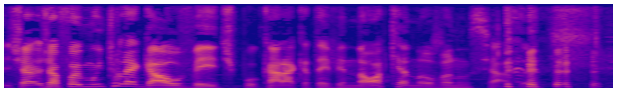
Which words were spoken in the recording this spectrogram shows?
já, já foi muito legal ver, tipo, caraca, teve Nokia novo anunciada.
